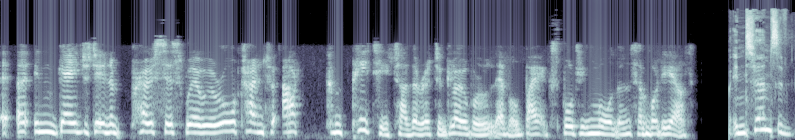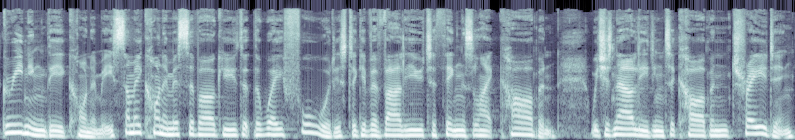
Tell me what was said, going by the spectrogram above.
uh, uh engaged in a process where we're all trying to outcompete each other at a global level by exporting more than somebody else. In terms of greening the economy, some economists have argued that the way forward is to give a value to things like carbon, which is now leading to carbon trading.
